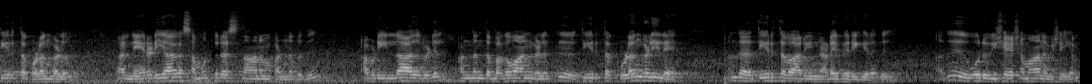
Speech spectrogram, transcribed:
தீர்த்த குளங்களும். அதனால் நேரடியாக சமுத்திர ஸ்நானம் பண்ணுவது அப்படி இல்லாதவிடில் அந்தந்த பகவான்களுக்கு தீர்த்த குளங்களிலே அந்த தீர்த்தவாரி நடைபெறுகிறது. அது ஒரு விசேஷமான விஷயம்.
